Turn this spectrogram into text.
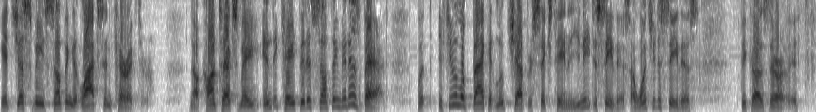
It just means something that lacks in character. Now, context may indicate that it's something that is bad. But if you look back at Luke chapter 16, and you need to see this, I want you to see this because there are, if,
